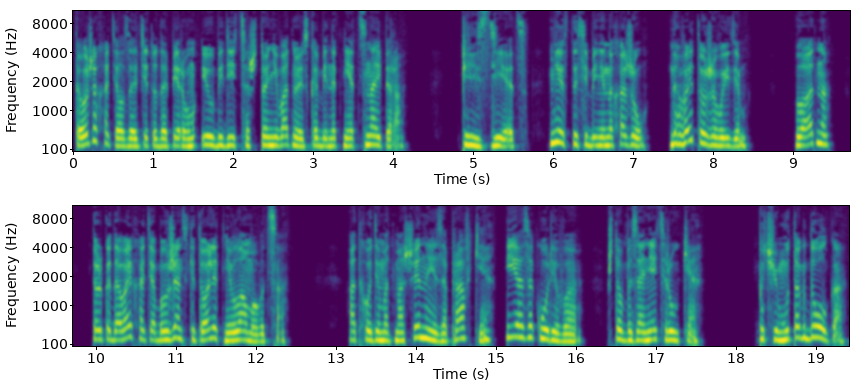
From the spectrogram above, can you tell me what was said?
Тоже хотел зайти туда первым и убедиться, что ни в одной из кабинок нет снайпера. «Пиздец, места себе не нахожу. Давай тоже выйдем». «Ладно, только давай хотя бы в женский туалет не вламываться». Отходим от машины и заправки, и я закуриваю, чтобы занять руки. «Почему так долго?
